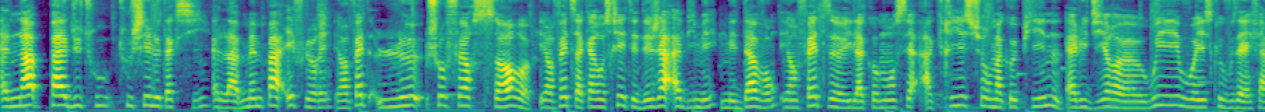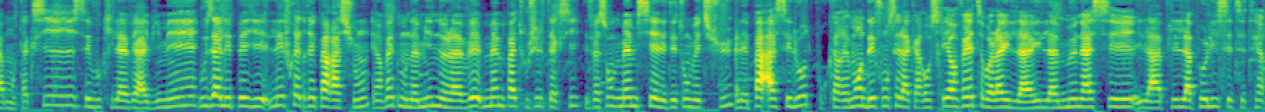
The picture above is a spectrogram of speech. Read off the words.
Elle n'a pas du tout touché le taxi, elle l'a même pas effleuré. Et en fait, le chauffeur sort et en fait, sa carrosserie était déjà abîmée, mais d'avant. Et en fait, euh, il a commencé à crier sur ma copine, à lui dire euh, Oui, vous voyez ce que vous avez fait à mon taxi, c'est vous qui l'avez abîmé, vous allez payer les frais de réparation. Et en fait, mon amie ne l'avait même pas touché le taxi. De toute façon, même si elle était tombée dessus, elle est pas assez lourde pour carrément défoncer la carrosserie. En fait, voilà, il l'a il l'a menacé, il a appelé la police, etc.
